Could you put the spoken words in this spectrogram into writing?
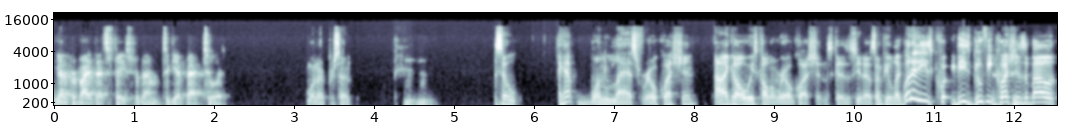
you got to provide that space for them to get back to it. 100%. percent mm-hmm. So I got one last real question. I like to always call them real questions because you know some people are like, what are these these goofy questions about?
